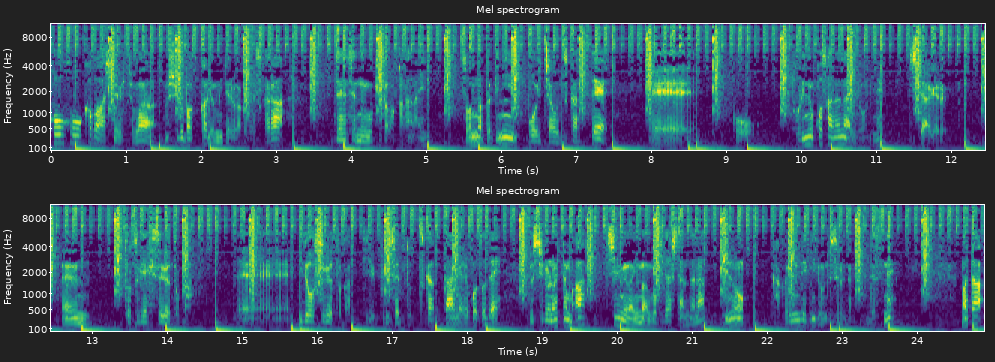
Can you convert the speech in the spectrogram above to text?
後方をカバーしてる人は後ろばっかりを見てるわけですから、前線の動きがわからない。そんな時にボイチャを使って、えー、こう、取り残されないようにね、してあげる。えー、突撃するとか、えー、動するとかっていうプリセットを使ってあげることで、後ろの人も、あ、チームが今動き出したんだなっていうのを確認できるようにするんですね。また、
